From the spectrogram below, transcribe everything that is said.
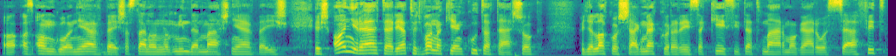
az angol nyelvbe, és aztán minden más nyelvbe is. És annyira elterjedt, hogy vannak ilyen kutatások, hogy a lakosság mekkora része készített már magáról selfit,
